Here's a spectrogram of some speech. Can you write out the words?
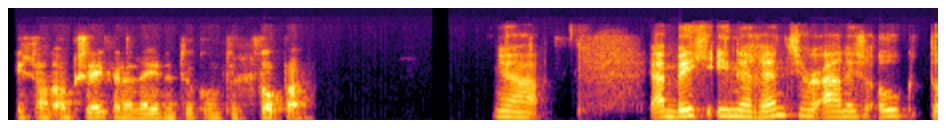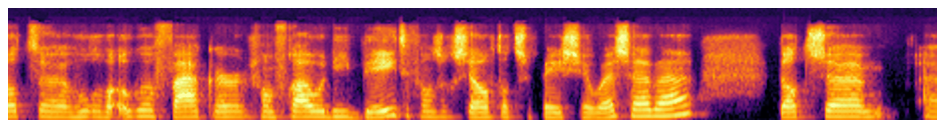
is dat ook zeker een reden natuurlijk om te stoppen. Ja, ja, een beetje inherent hieraan is ook, dat uh, horen we ook wel vaker van vrouwen die weten van zichzelf dat ze PCOS hebben, dat ze uh,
